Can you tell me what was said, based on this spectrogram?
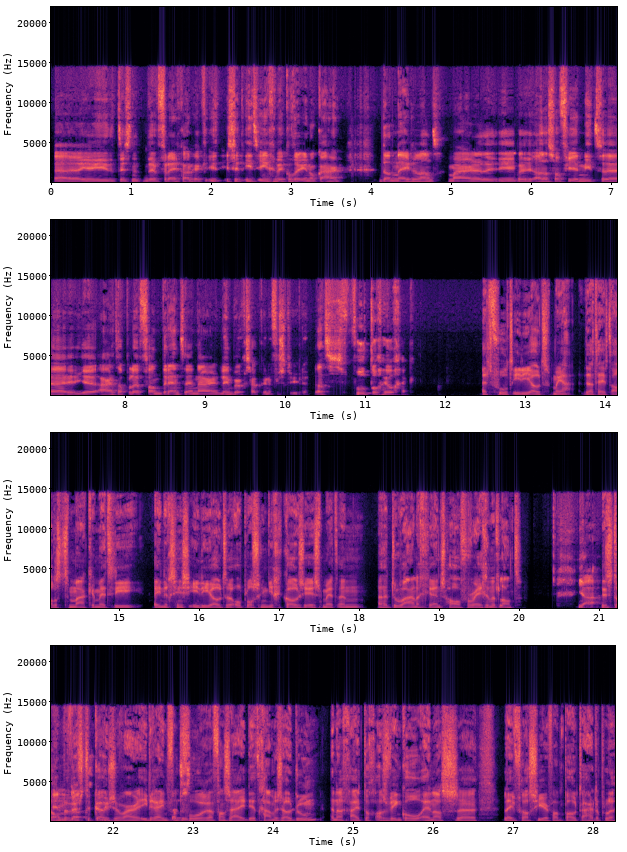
Uh, het is, de Verenigd Koninkrijk zit iets ingewikkelder in elkaar dan Nederland. Maar alsof je niet je aardappelen van Drenthe naar Limburg zou kunnen versturen. Dat voelt toch heel gek. Het voelt idioot. Maar ja, dat heeft alles te maken met die enigszins idiote oplossing die gekozen is met een douanegrens halverwege het land. Ja, dit is toch een bewuste keuze waar iedereen van tevoren van zei: dit gaan we zo doen. En dan ga je toch als winkel en als uh, leverancier van potenaardappelen...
